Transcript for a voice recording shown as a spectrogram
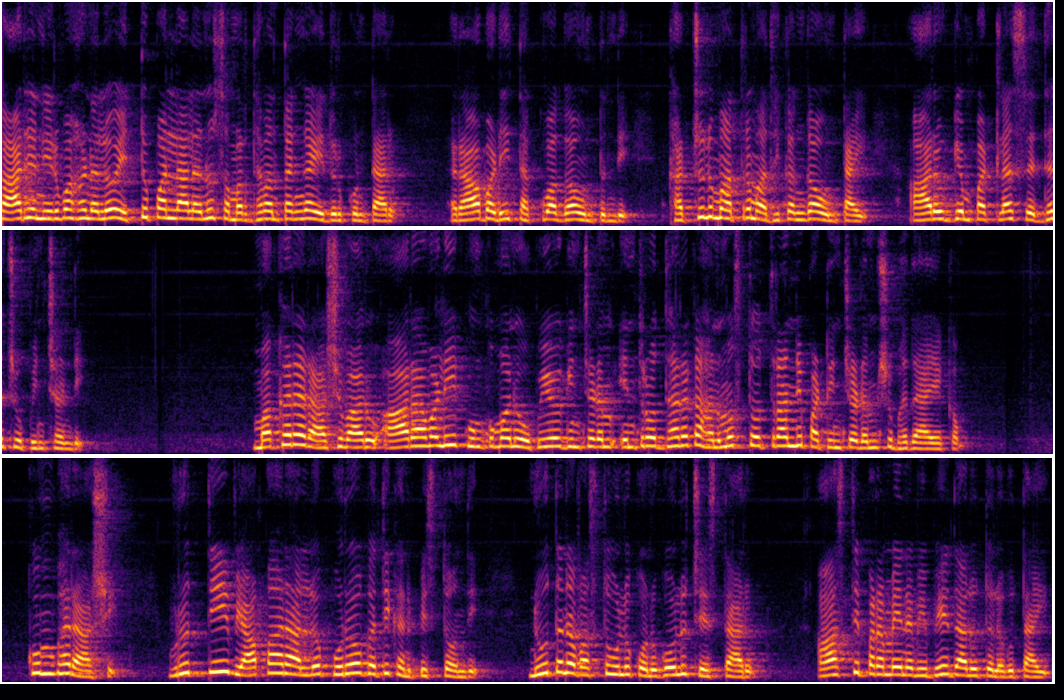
కార్యనిర్వహణలో ఎత్తుపల్లాలను సమర్థవంతంగా ఎదుర్కొంటారు. రాబడి తక్కువగా ఉంటుంది. ఖర్చులు మాత్రం అధికంగా ఉంటాయి. ఆరోగ్యం పట్ల శ్రద్ధ చూపించండి. మకర రాశివారు ఆరావళి కుంకుమను ఉపయోగించడం యంత్రోద్ధారక హనుమస్తోత్రాన్ని పఠించడం శుభదాయకం. కుంభరాశి. వృత్తి వ్యాపారాల్లో పురోగతి కనిపిస్తోంది. నూతన వస్తువులు కొనుగోలు చేస్తారు. ఆస్తిపరమైన విభేదాలు తొలగుతాయి.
